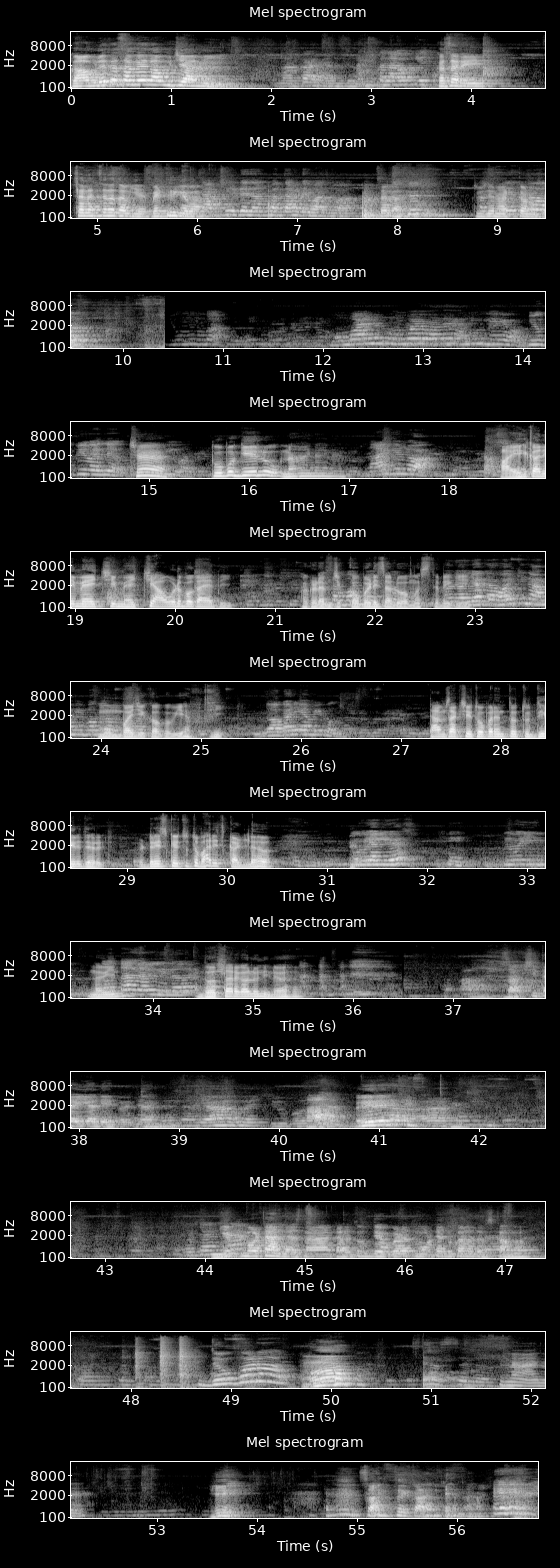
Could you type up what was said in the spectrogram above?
गावले तर सगळे लावूचे आम्ही. कसा रे? चला चला जाऊया. बॅटरी वाजवा. चला. तुझ्या नाटका नको. युपी वाले छा तू बघ गेलो. नाही नाही नाही. आहे का मॅचची? मॅचची आवड बघ आहे ती अकडे आमची कबड्डी चालू आहे मस्तपैकी मुंबई जिका कवी आमची? थांब साक्षी तोपर्यंत तू धीर धर. ड्रेस काय तू भारीच काढलं. नवीन? धोतार घालून येणं. साक्षी ताई आले. रे रे गिफ्ट मोठा आणलास ना कारण तू देवगडात मोठ्या दुकानातच काम देवगड? मग? नाही नाही. हे सांगतोय काय त्यांना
